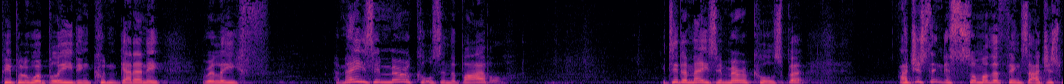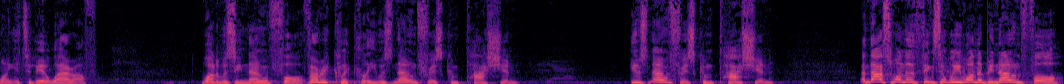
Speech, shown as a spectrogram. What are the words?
people who were bleeding couldn't get any relief. Amazing miracles in the Bible. He did amazing miracles, but I just think there's some other things I just want you to be aware of. What was he known for? Very quickly, he was known for his compassion. He was known for his compassion. And that's one of the things that we want to be known for.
